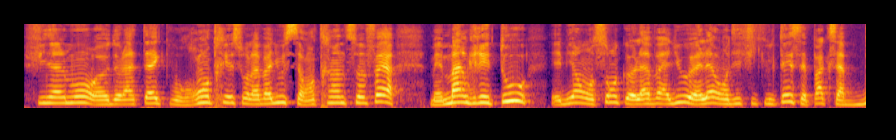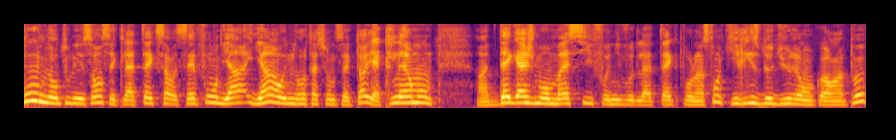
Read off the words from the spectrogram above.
finalement euh, de la tech pour rentrer sur la value. C'est en train de se faire, mais malgré tout, eh bien, on sent que la value, elle est en difficulté. C'est pas que ça boum dans tous les sens, c'est que la tech s'effondre. Il y a, y a une rotation de secteur. Il y a clairement un dégagement massif au niveau de la tech pour l'instant qui risque de durer encore un peu,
